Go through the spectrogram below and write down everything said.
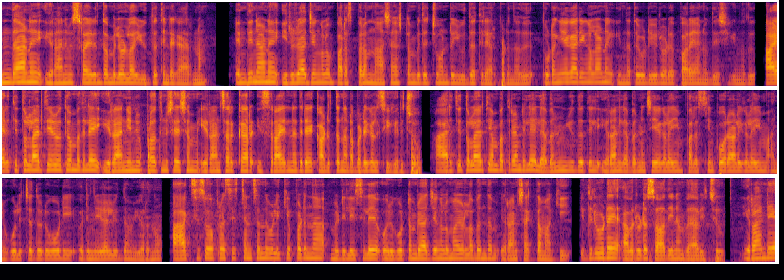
എന്താണ് ഇറാനും ഇസ്രായേലും തമ്മിലുള്ള യുദ്ധത്തിന്റെ കാരണം? എന്തിനാണ് ഇരു രാജ്യങ്ങളും പരസ്പരം നാശനഷ്ടം വിതച്ചുകൊണ്ട് യുദ്ധത്തിലേർപ്പെടുന്നത് തുടങ്ങിയ കാര്യങ്ങളാണ് ഇന്നത്തെ വീഡിയോയിലൂടെ പറയാൻ ഉദ്ദേശിക്കുന്നത്. ആയിരത്തി തൊള്ളായിരത്തി എഴുപത്തി ഒമ്പതിലെ ഇറാനിയൻ വിപ്ലവത്തിനു ശേഷം ഇറാൻ സർക്കാർ ഇസ്രായേലിനെതിരെ കടുത്ത നടപടികൾ സ്വീകരിച്ചു. ആയിരത്തി തൊള്ളായിരത്തി അമ്പത്തിരണ്ടിലെ ലെബനൻ യുദ്ധത്തിൽ ഇറാൻ ലെബനൻ ചെയ്യകളെയും ഫലസ്തീൻ പോരാളികളെയും അനുകൂലിച്ചതോടുകൂടി ഒരു നിഴൽ യുദ്ധം ഉയർന്നു. ആക്സിസ് ഓഫ് റെസിസ്റ്റൻസ് എന്ന് വിളിക്കപ്പെടുന്ന മിഡിൽ ഈസ്റ്റിലെ ഒരു കൂട്ടം രാജ്യങ്ങളുമായുള്ള ബന്ധം ഇറാൻ ശക്തമാക്കി. ഇതിലൂടെ അവരുടെ സ്വാധീനം വ്യാപിച്ചു. ഇറാന്റെ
